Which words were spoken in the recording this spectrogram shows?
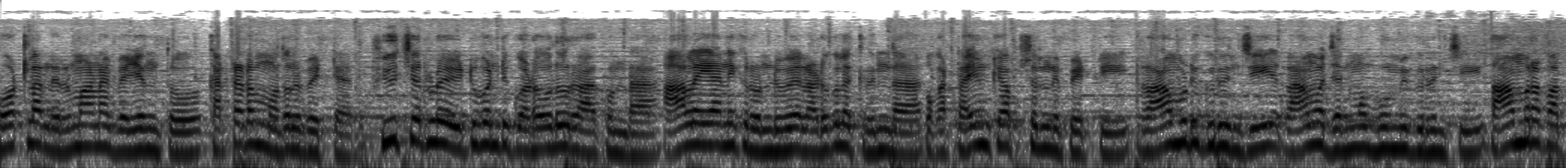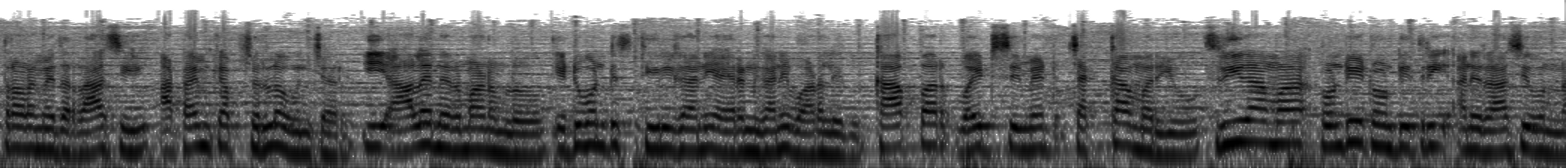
కోట్ల నిర్మాణ వ్యయంతో కట్టడం మొదలుపెట్టారు. ఫ్యూచర్లో ఎటువంటి గొడవలు రాకుండా ఆలయానికి రెండు వేల అడుగుల క్రింద ఒక టైం క్యాప్సూల్ని పెట్టి రాముడి గురించి రామ జన్మభూమి గురించి తామ్ర పత్రాల మీద రాసి ఆ టైం క్యాప్సూల్లో ఉంచారు. ఈ ఆలయ నిర్మాణంలో ఎటువంటి స్టీల్ గాని ఐరన్ గాని వాడలేదు. కాపర్ వైట్ సిమెంట్ చెక్క మరియు శ్రీరామ ట్వంటీ ట్వంటీ త్రీ అని రాసి ఉన్న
